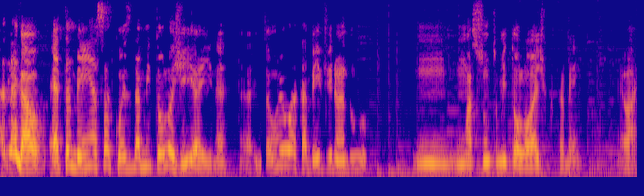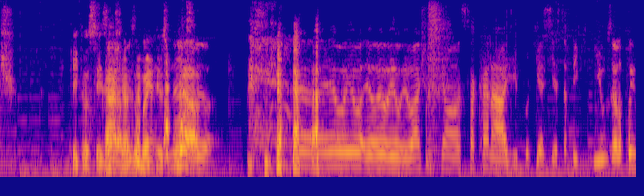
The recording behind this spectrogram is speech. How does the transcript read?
É legal. É também essa coisa da mitologia aí, né? Então eu acabei virando um, um assunto mitológico também, eu acho. O que, que vocês Cara, acharam da minha resposta? É, eu, eu, eu, eu, eu acho que é uma sacanagem, porque assim, essa fake news, ela foi,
